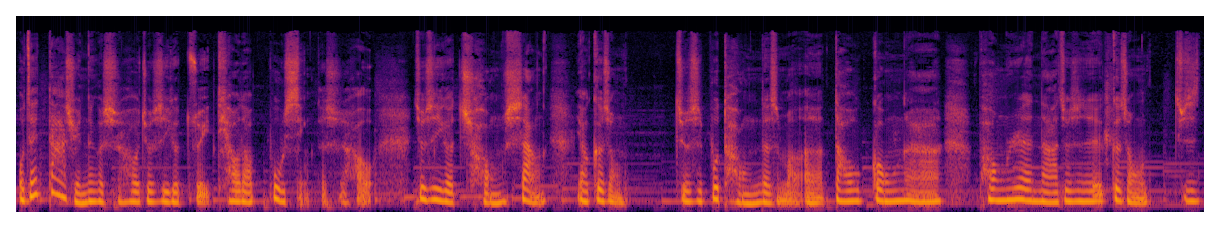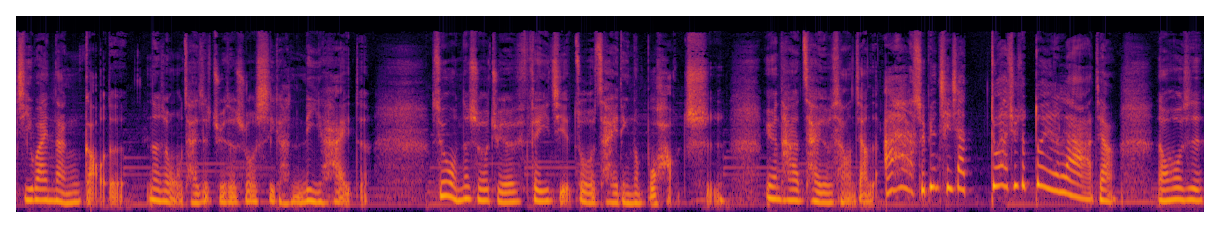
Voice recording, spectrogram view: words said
我在大学那个时候就是一个嘴挑到不行的时候，就是一个崇尚要各种就是不同的什么呃刀工啊、烹饪啊，就是各种就是叽歪难搞的那种，我才是觉得说是一个很厉害的。所以我那时候觉得菲姐做的菜一定都不好吃，因为她的菜就常这样子啊，随便切一下丢下去就对了啦，这样，然后是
